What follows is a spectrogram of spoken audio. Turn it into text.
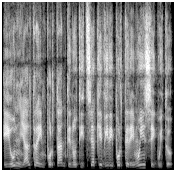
e ogni altra importante notizia che vi riporteremo in seguito.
